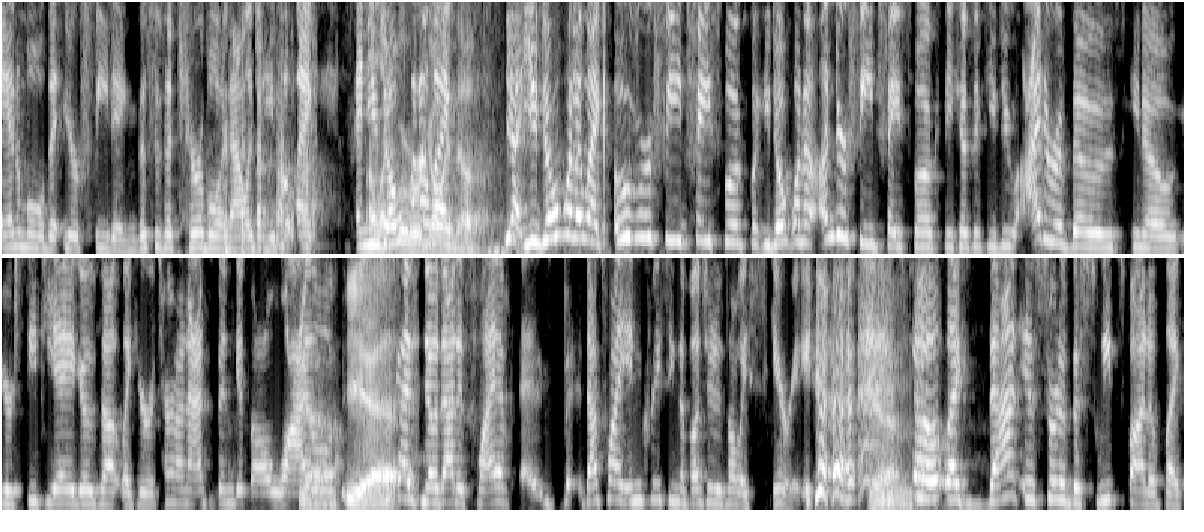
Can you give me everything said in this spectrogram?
animal that you're feeding. This is a terrible analogy, but like and you like don't want to like though. yeah you don't want to like overfeed facebook but you don't want to underfeed facebook because if you do either of those you know your cpa goes up like your return on ad spend gets all wild. Yeah, yeah. you guys know that. It's why I've, eh, that's why increasing the budget is always scary. Yeah. so like that is sort of the sweet spot of like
